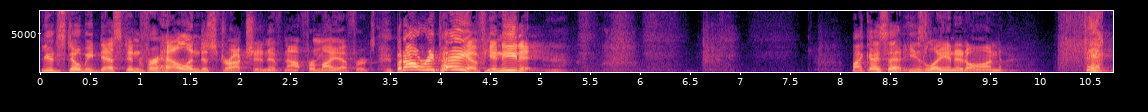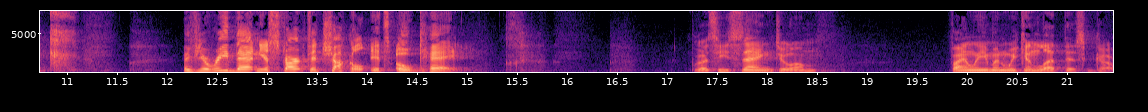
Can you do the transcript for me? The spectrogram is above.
you'd still be destined for hell and destruction if not for my efforts. But I'll repay if you need it. Like I said, he's laying it on thick. If you read that and you start to chuckle, it's okay. Because he's saying to him, Philemon, we can let this go.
